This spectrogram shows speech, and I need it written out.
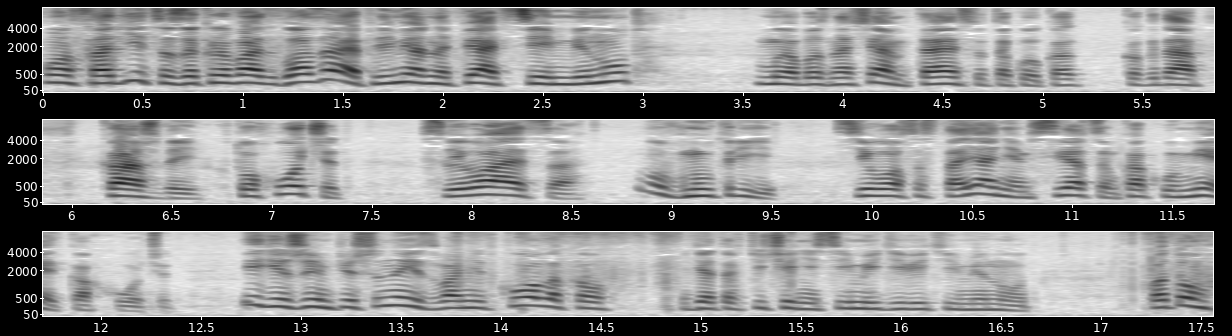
Он садится, закрывает глаза, и примерно 5-7 минут мы обозначаем таинство такое, как, когда каждый, кто хочет, сливается ну, внутри с его состоянием, сердцем, как умеет, как хочет. И режим тишины, и звонит колокол где-то в течение 7-9 минут. Потом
